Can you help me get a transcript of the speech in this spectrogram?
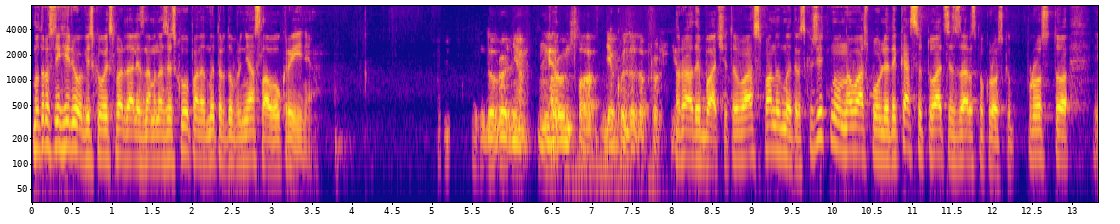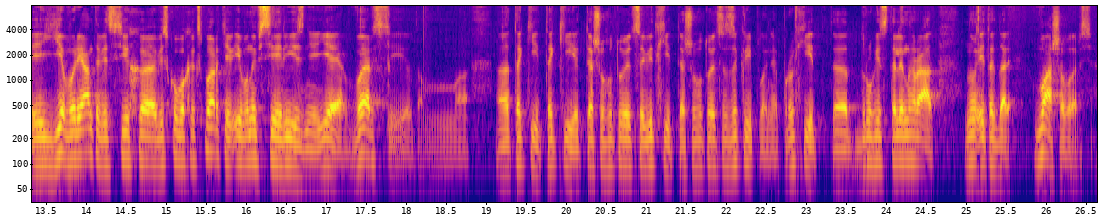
Дмитро Снігирьов, військовий експерт, далі з нами на зв'язку. Пане Дмитро, доброго дня, слава Україні. Доброго дня, героям слава. Дякую за запрошення. Радий бачити вас. Пане Дмитре, скажіть, ну на ваш погляд, яка ситуація зараз по Покровську? Просто е, є варіанти від всіх е, військових експертів, і вони всі різні. Є версії там е, такі, такі, те, що готується відхід, те, що готується закріплення, прохід, другий Сталінград, ну і так далі. Ваша версія.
